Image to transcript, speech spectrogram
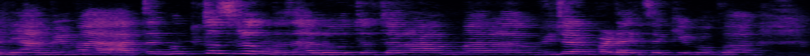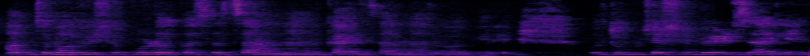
आणि आम्ही आता नुकतंच लग्न झालं होतं तर आम्हाला विचार पडायचा की बाबा आमचं भविष्य पुढं कसं चालणार काय चालणार वगैरे. मग तुमच्याशी भेट झाली.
